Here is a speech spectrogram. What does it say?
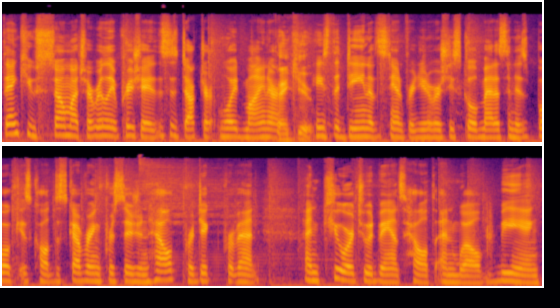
Thank you so much. I really appreciate it. This is Dr. Lloyd Minor. Thank you. He's the Dean of the Stanford University School of Medicine. His book is called Discovering Precision Health Predict, Prevent, and Cure to Advance Health and Well Being.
